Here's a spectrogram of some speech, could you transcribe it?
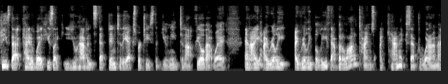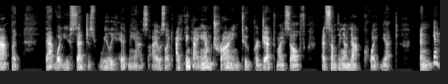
he's that kind of way. He's like, You haven't stepped into the expertise that you need to not feel that way. And I, yeah. I really, I really believe that. But a lot of times I can accept where I'm at, but that what you said just really hit me as I was like, I think I am trying to project myself as something I'm not quite yet. And yeah.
